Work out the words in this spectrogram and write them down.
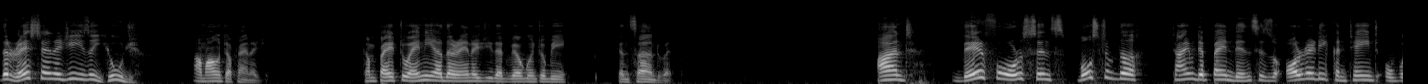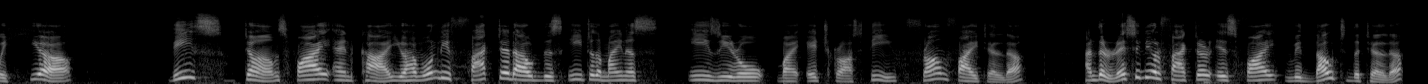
the rest energy is a huge amount of energy compared to any other energy that we are going to be concerned with. And therefore, since most of the time dependence is already contained over here, these terms phi and chi you have only factored out this e to the minus E 0 by h cross t from phi tilde and the residual factor is phi without the tilde.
